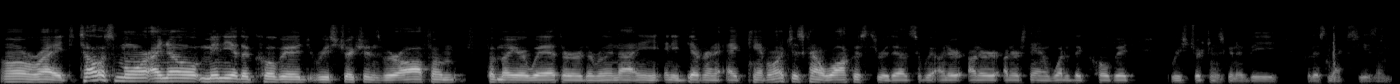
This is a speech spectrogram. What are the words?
all right, tell us more. I know many of the COVID restrictions we're often familiar with, or they're really not any, any different at camp. I want you just kind of walk us through that so we under, under understand what are the COVID restrictions going to be for this next season.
